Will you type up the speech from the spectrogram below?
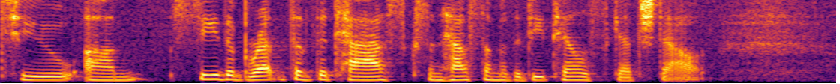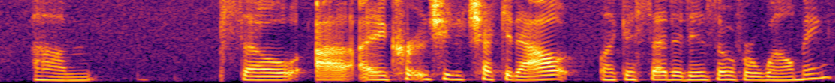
to um, see the breadth of the tasks and have some of the details sketched out. Um, so uh, I encourage you to check it out. Like I said, it is overwhelming,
